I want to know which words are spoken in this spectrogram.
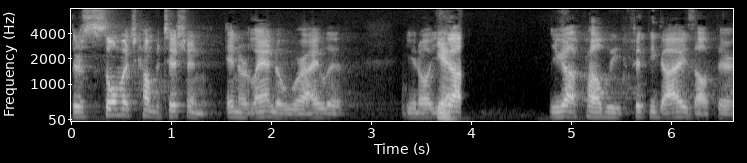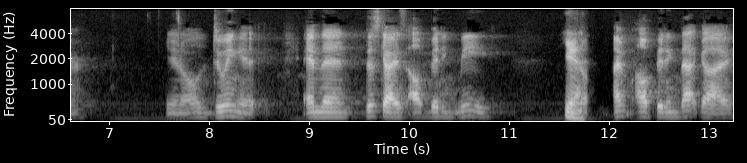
there's so much competition in Orlando where I live you know you Yeah. got you got probably 50 guys out there you know doing it and then this guy's outbidding me yeah know, I'm outbidding that guy.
